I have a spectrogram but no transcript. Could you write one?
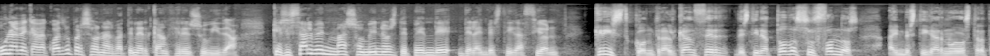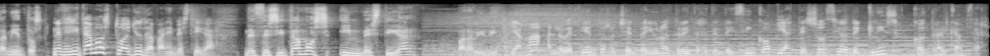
Una de cada cuatro personas va a tener cáncer en su vida. Que se salven más o menos depende de la investigación. CRIST contra el cáncer destina todos sus fondos a investigar nuevos tratamientos. Necesitamos tu ayuda para investigar. Necesitamos investigar para vivir. Llama al 981 3075 y hazte socio de CRIST contra el cáncer.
